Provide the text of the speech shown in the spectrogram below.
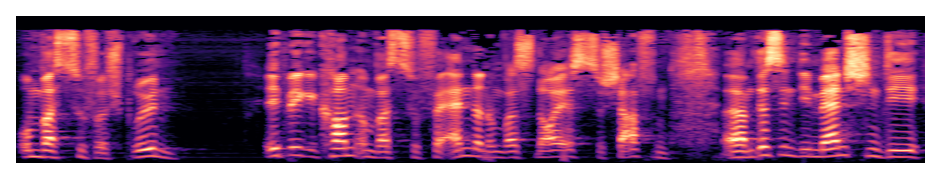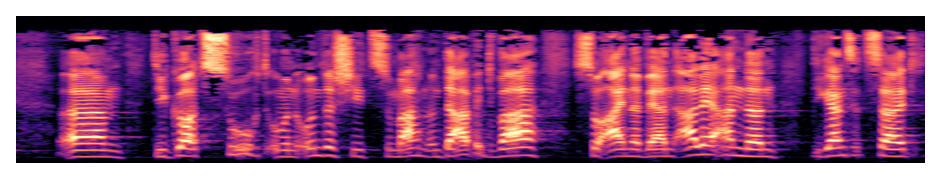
um was zu versprühen. Ich bin gekommen, um was zu verändern, um was Neues zu schaffen. Ähm, das sind die Menschen, die, ähm, die Gott sucht, um einen Unterschied zu machen. Und David war so einer, während alle anderen die ganze Zeit,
